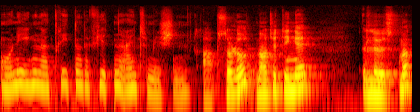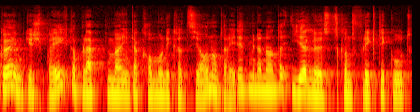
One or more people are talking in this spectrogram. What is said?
ohne irgendeinen dritten oder vierten einzumischen. Absolut. Manche Dinge löst man gell, im Gespräch, da bleibt man in der Kommunikation und redet miteinander. Ihr löst Konflikte gut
